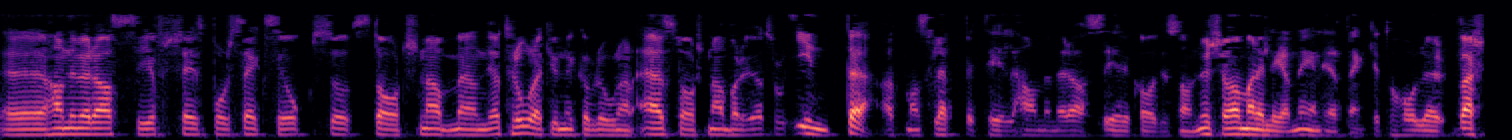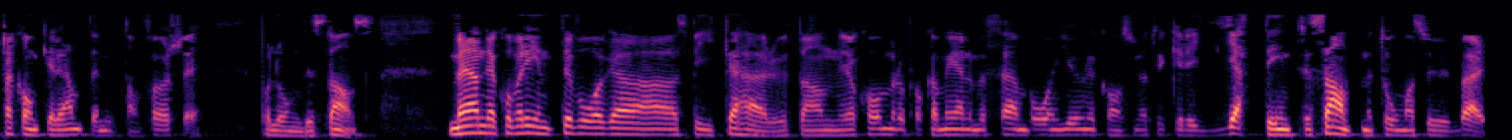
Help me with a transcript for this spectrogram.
eh, är med rass i och för sig spår 6, är också startsnabb. Men jag tror att Unica Broland är startsnabbare. Jag tror inte att man släpper till Hanne med rass, Erik Adielsson. Nu kör man i ledningen helt enkelt och håller värsta konkurrenten utanför sig på långdistans. Men jag kommer inte våga spika här. Utan jag kommer att plocka med nummer 5, Born Unicorn, som jag tycker är jätteintressant med Thomas Urberg.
